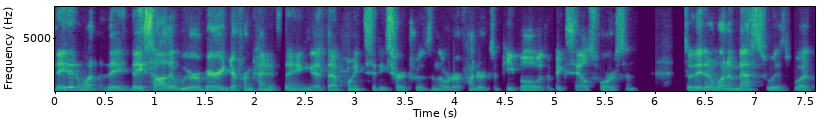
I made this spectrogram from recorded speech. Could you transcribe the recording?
they didn't want they they saw that we were a very different kind of thing. At that point, City Search was in the order of hundreds of people with a big sales force, and so they didn't want to mess with what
